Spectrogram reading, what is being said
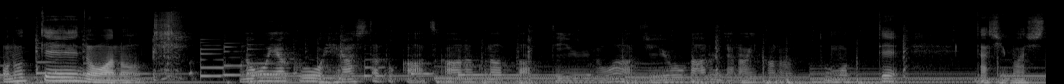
この手のあの農薬を減らしたとか使わなくなったっていうのは需要があるんじゃないかなと思って出しまし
